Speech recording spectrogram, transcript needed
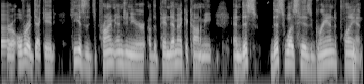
for over a decade. He is the prime engineer of the pandemic economy, and this this was his grand plan.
